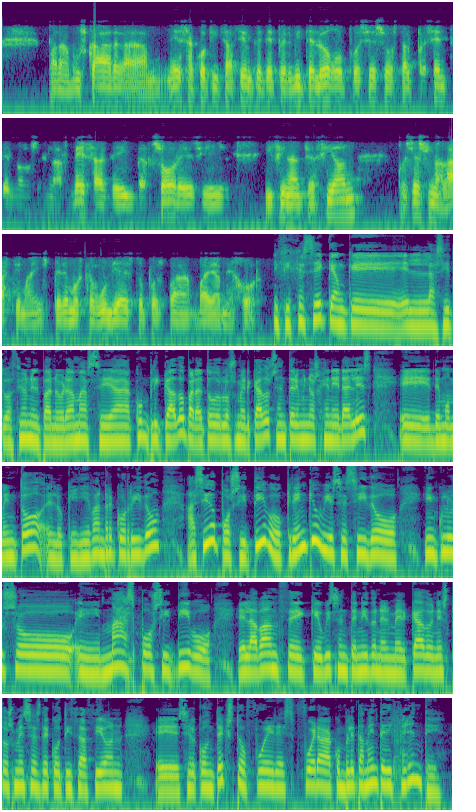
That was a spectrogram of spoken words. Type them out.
para buscar um, esa cotización que te permite luego, pues eso, estar presente en, los, en las mesas de inversores y, y financiación, pues es una lástima y esperemos que algún día esto pues vaya mejor. Y fíjese que aunque la situación, el panorama sea complicado para todos los mercados en términos generales, eh, de momento eh, lo que llevan recorrido ha sido positivo. ¿Creen que hubiese sido incluso eh, más positivo el avance que hubiesen tenido en el mercado en estos meses de cotización si el contexto fuera completamente diferente?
